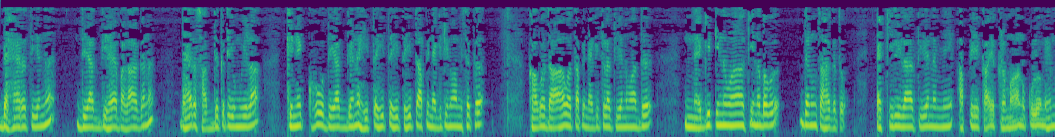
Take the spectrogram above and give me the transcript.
බහැර තියෙන දෙයක් දිහා බලාගෙන බහැර සද්දයකට යොමු වෙලා කෙනෙක් හෝ දෙයක් ගැන හිත හිත හිත හිත අපි නැගිටිනවා මිසක කවදාවත් අපි නැගිටලා තියනවද? නැගිටිනවා කියන බව දැනුම් සහගතව. ඇකිලිලා තියෙන මේ අපේ කය ක්‍රමානුකූලව මෙහෙම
